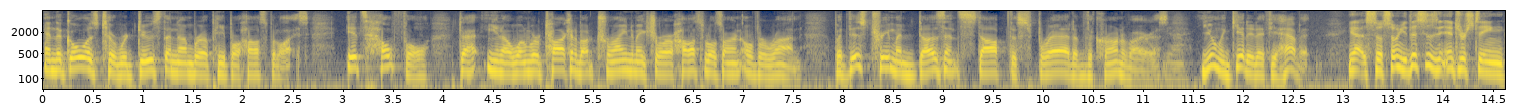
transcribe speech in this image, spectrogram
And the goal is to reduce the number of people hospitalized. It's helpful to, you know, when we're talking about trying to make sure our hospitals aren't overrun. But this treatment doesn't stop the spread of the coronavirus. Yeah. You only get it if you have it. Yeah, so Sonja, this is an interesting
